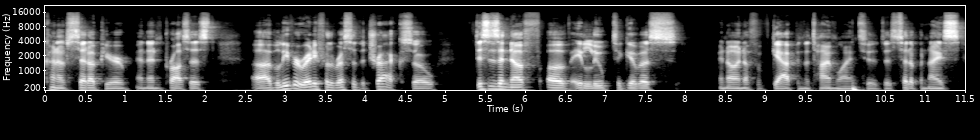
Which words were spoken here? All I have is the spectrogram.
kind of set up here and then processed, uh, I believe you're ready for the rest of the track. So this is enough of a loop to give us you know enough of gap in the timeline to to set up a nice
